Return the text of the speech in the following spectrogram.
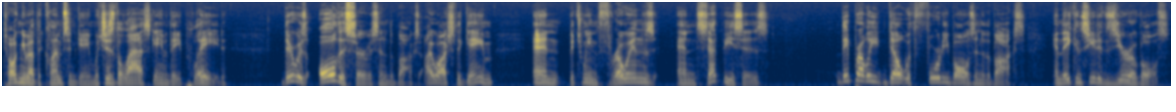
Talking about the Clemson game, which is the last game they played, there was all this service into the box. I watched the game, and between throw-ins and set pieces, they probably dealt with 40 balls into the box, and they conceded zero goals.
